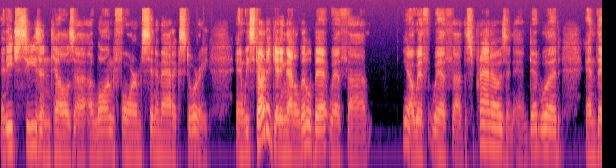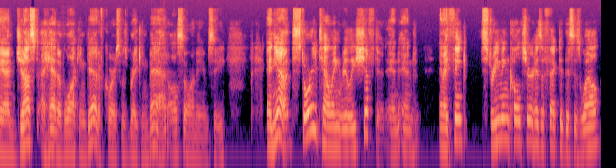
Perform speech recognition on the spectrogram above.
And each season tells a, a long form cinematic story. And we started getting that a little bit with uh, you know, with with uh, The Sopranos and and Deadwood, and then just ahead of Walking Dead, of course, was Breaking Bad, also on AMC. And yeah, storytelling really shifted, and and and I think streaming culture has affected this as well.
